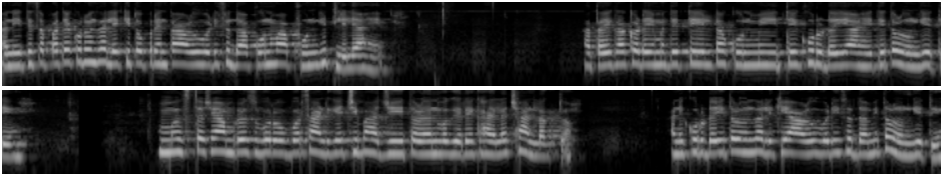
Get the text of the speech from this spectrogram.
आणि ते चपात्या करून झाले की तोपर्यंत आळूवडीसुद्धा आपण वाफवून घेतलेले आहे. आता एका कढईमध्ये तेल टाकून मी इथे कुरडई आहे ते तळून घेते. मस्त असे आमरसबरोबर सांडग्याची भाजी तळण वगैरे खायला छान लागतं. आणि कुरडई तळून झाली की आळूवडीसुद्धा मी तळून घेते.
